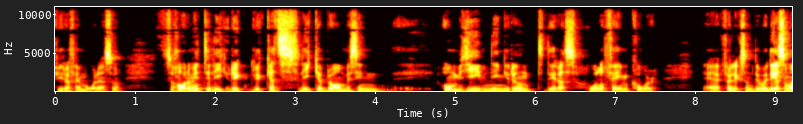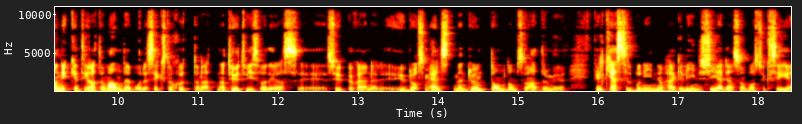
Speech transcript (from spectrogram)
fyra fem åren så, så har de inte li lyckats lika bra med sin omgivning runt deras Hall of Fame core. Eh, för liksom, det var det som var nyckeln till att de vann där både 16 och 17. Att naturligtvis var deras eh, superstjärnor hur bra som helst. Men runt om dem så hade de ju Phil Kessel, Bonino och Hagelin-kedjan som var succé.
